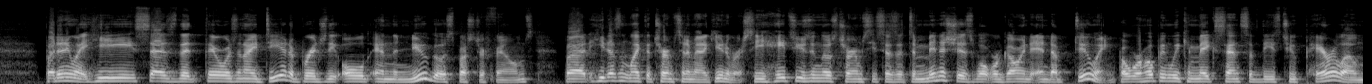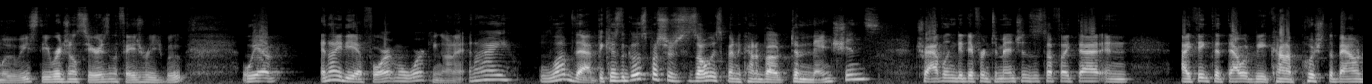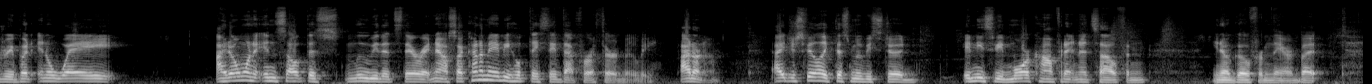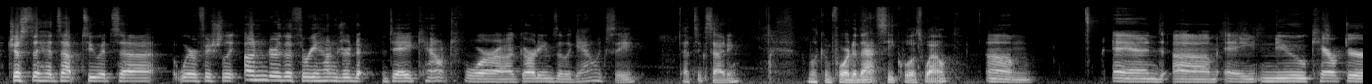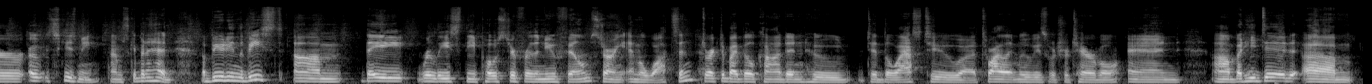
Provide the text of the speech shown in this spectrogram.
But anyway, he says that there was an idea to bridge the old and the new Ghostbuster films, but he doesn't like the term cinematic universe. He hates using those terms. He says it diminishes what we're going to end up doing. But we're hoping we can make sense of these two parallel movies, the original series and the phase reboot. We have an idea for it and we're working on it. And I love that because the Ghostbusters has always been kind of about dimensions, traveling to different dimensions and stuff like that. And I think that that would be kind of push the boundary, but in a way I don't want to insult this movie that's there right now. So I kind of maybe hope they save that for a third movie. I don't know. I just feel like this movie stood. It needs to be more confident in itself and you know go from there. But just a heads up too, it's uh we're officially under the 300 day count for uh, Guardians of the Galaxy. That's exciting. I'm looking forward to that sequel as well. Um, and um, a new character. Oh, excuse me, I'm skipping ahead. A Beauty and the Beast. Um, they released the poster for the new film starring Emma Watson, directed by Bill Condon, who did the last two uh, Twilight movies, which were terrible. And um, but he did um,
